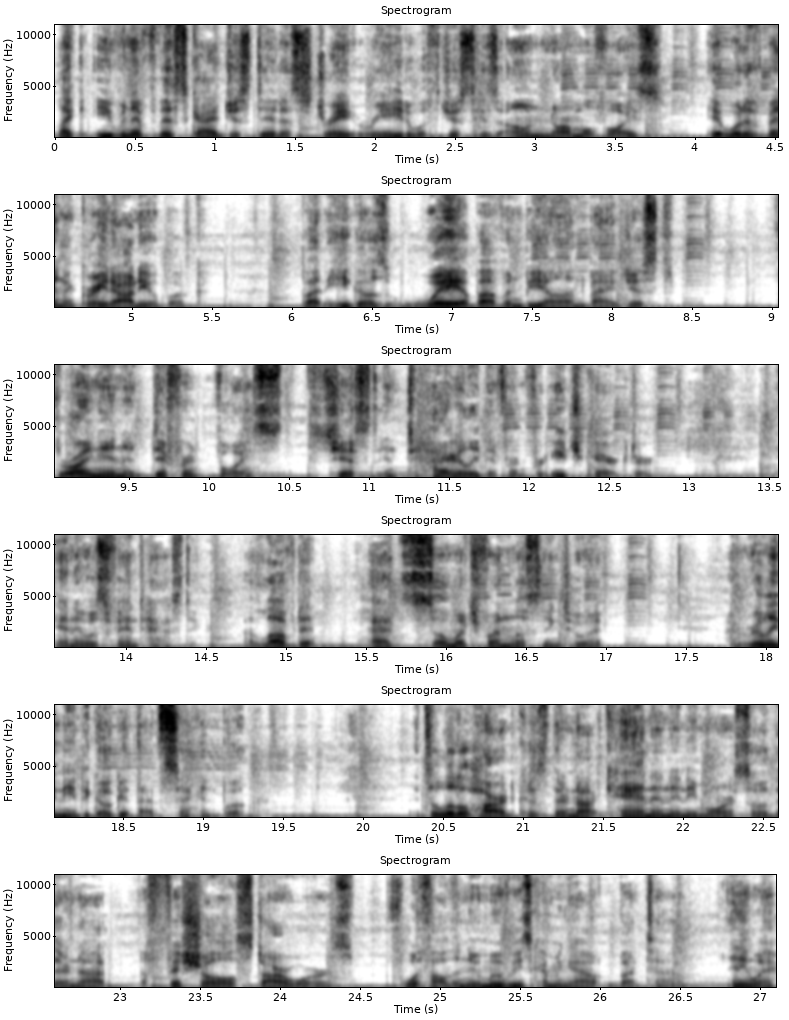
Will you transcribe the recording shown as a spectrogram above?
Like, even if this guy just did a straight read with just his own normal voice, it would have been a great audiobook. But he goes way above and beyond by just throwing in a different voice, just entirely different for each character. And it was fantastic. I loved it. I had so much fun listening to it. I really need to go get that second book. It's a little hard because they're not canon anymore, so they're not official Star Wars with all the new movies coming out. But uh, anyway,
